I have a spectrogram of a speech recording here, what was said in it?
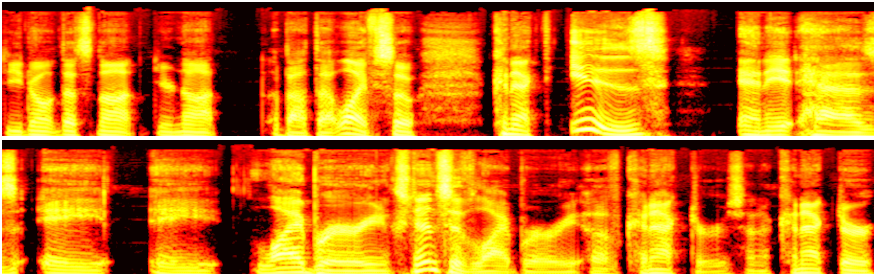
you don't. That's not you're not about that life. So Connect is, and it has a a library, an extensive library of connectors, and a connector,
